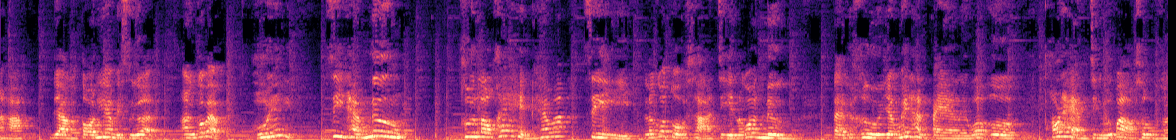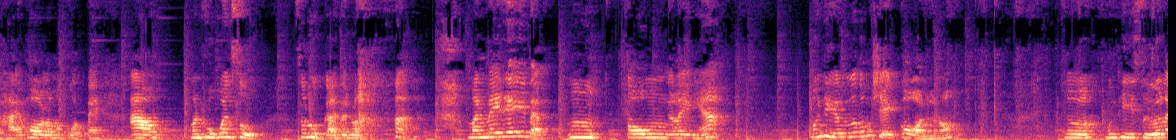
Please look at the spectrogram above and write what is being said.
นะคะ อย่างตอนที่อันไปซื้ออะอันก็แบบเฮ้ยสี่แถมหนึ่งคือเราแค่เห็นแค่ว่า4แล้วก็ตัวภาษาจีนแล้วก็1แต่คือยังไม่ทันแปลเลยว่า เออเขาแถมจริงหรือเปล่าสรุปสุดท้ายพอเรามากดไปอ้าว มันทุกวันศุกร์สรุปกลายเป็นว่า มันไม่ได้แบบ อืมตรงอะไรอย่างเงี้ยบางทีก็ต้องเช็คก่อนอะเนาะเออบางทีซื้ออะไร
